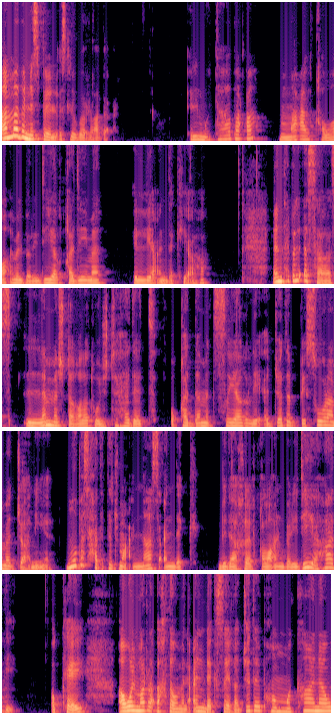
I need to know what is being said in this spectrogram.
أما بالنسبة للأسلوب الرابع المتابعة مع القوائم البريدية القديمة اللي عندك إياها. أنت بالأساس لما اشتغلت واجتهدت وقدمت صيغ للجذب بصورة مجانية مو بس حتى تجمع الناس عندك بداخل القوائم البريدية هذه. okay? أول مرة أخذوا من عندك صيغة جذب هم كانوا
